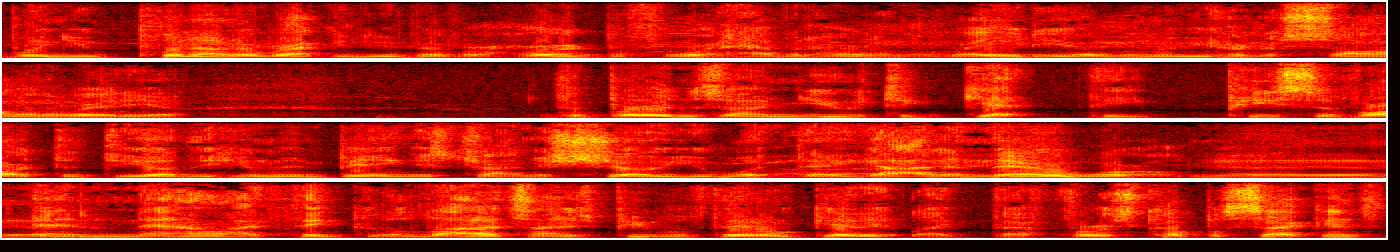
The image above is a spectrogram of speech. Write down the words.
when you put on a record you've never heard before, and haven't heard on the radio, or maybe you heard a song on the radio. The burden's on you to get the piece of art that the other human being is trying to show you what they got in their world. Yeah, yeah, yeah. And now I think a lot of times people, if they don't get it like that first couple seconds,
